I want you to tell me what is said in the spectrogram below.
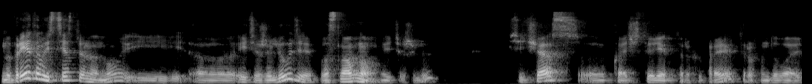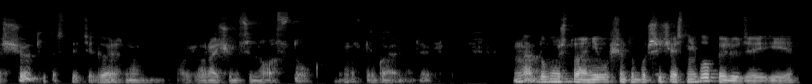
Но при этом, естественно, ну и э, эти же люди, в основном эти же люди, сейчас э, в качестве ректоров и проректоров надувают щеки, так сказать, и говорят, ну, разворачиваемся на восток, у нас другая модель. Ну, думаю, что они, в общем-то, большая часть не глупые люди, и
